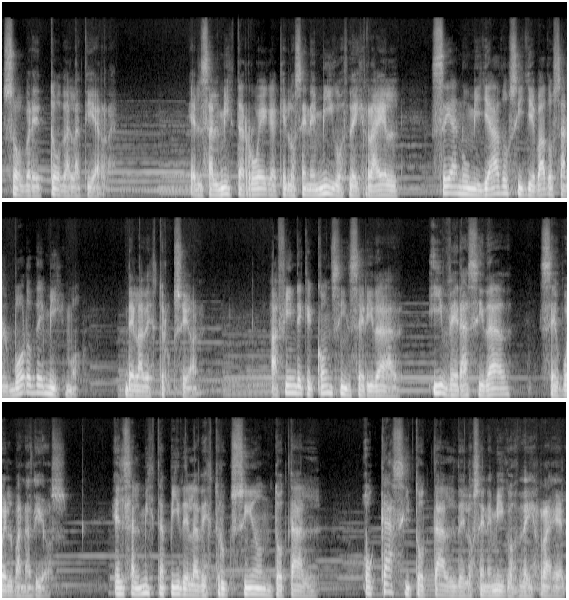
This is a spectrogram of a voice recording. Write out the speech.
sobre toda la tierra. El salmista ruega que los enemigos de Israel sean humillados y llevados al borde mismo de la destrucción, a fin de que con sinceridad y veracidad se vuelvan a Dios. El salmista pide la destrucción total o casi total de los enemigos de Israel,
